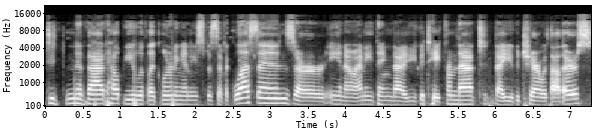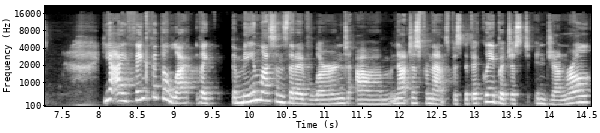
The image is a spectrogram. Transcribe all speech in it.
did that help you with like learning any specific lessons or you know anything that you could take from that that you could share with others? Yeah, I think that the le- like the main lessons that I've learned, um, not just from that specifically, but just in general,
